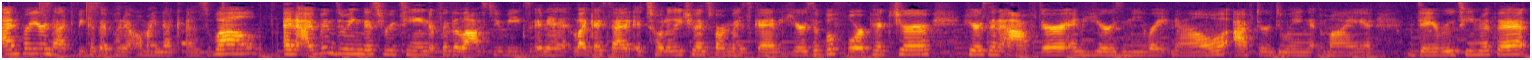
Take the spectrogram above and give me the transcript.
and for your neck because I put it on my neck as well. And I've been doing this routine for the last few weeks and it, like I said, it totally transformed my skin. Here's a before picture, here's an after, and here's me right now after doing my day routine with it.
